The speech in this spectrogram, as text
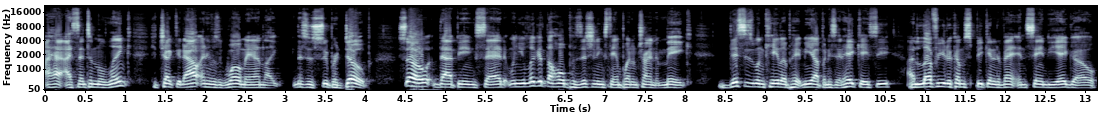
I, I sent him the link. He checked it out and he was like, whoa, man, like, this is super dope. So, that being said, when you look at the whole positioning standpoint I'm trying to make, this is when Caleb hit me up and he said, Hey, Casey, I'd love for you to come speak at an event in San Diego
